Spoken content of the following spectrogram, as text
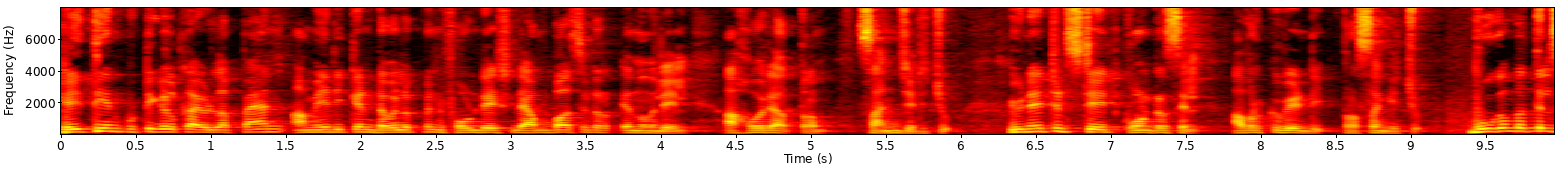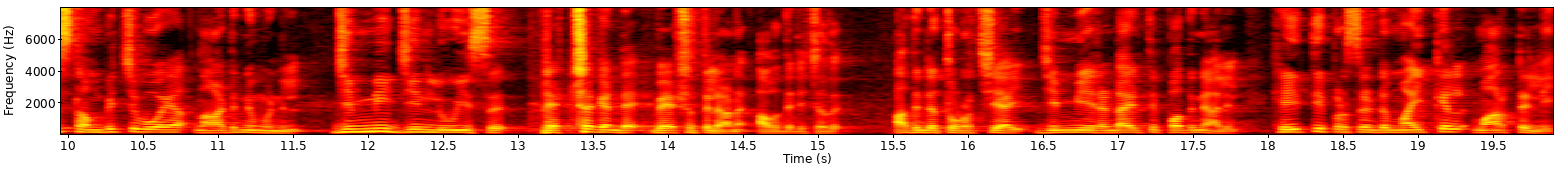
ഹെയ്ത്തിയൻ കുട്ടികൾക്കായുള്ള പാൻ അമേരിക്കൻ ഡെവലപ്മെന്റ് ഫൗണ്ടേഷന്റെ അംബാസിഡർ എന്ന നിലയിൽ അഹോരാത്രം സഞ്ചരിച്ചു. യുണൈറ്റഡ് സ്റ്റേറ്റ് കോൺഗ്രസിൽ അവർക്ക് വേണ്ടി പ്രസംഗിച്ചു. ഭൂകമ്പത്തിൽ സ്തംഭിച്ചുപോയ നാടിനു മുന്നിൽ ജിമ്മി ജീൻ ലൂയിസ് രക്ഷകന്റെ വേഷത്തിലാണ് അവതരിച്ചത്. അതിന്റെ തുടർച്ചയായി ജിമ്മിയെ രണ്ടായിരത്തി പതിനാലിൽ ഹെയ്ത്തി പ്രസിഡന്റ് മൈക്കൽ മാർട്ടെല്ലി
